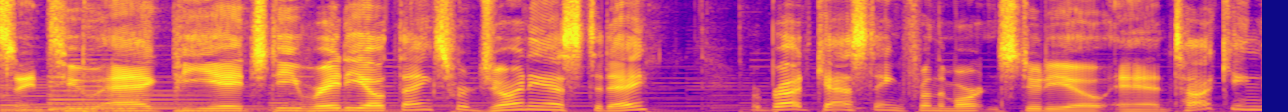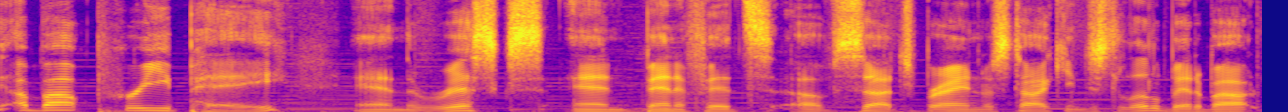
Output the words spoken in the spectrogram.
listening to Ag PhD Radio. Thanks for joining us today. We're broadcasting from the Morton studio and talking about prepay and the risks and benefits of such. Brian was talking just a little bit about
